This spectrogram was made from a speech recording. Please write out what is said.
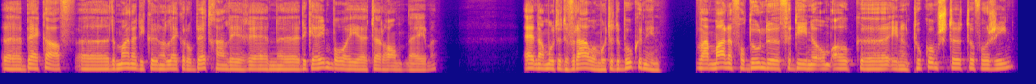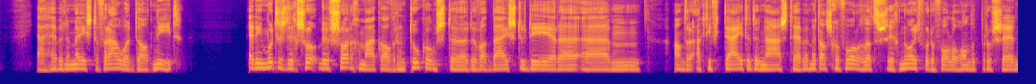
Uh, back af. Uh, de mannen die kunnen lekker op bed gaan liggen en uh, de Gameboy ter hand nemen. En dan moeten de vrouwen moeten de boeken in waar mannen voldoende verdienen om ook uh, in hun toekomst te, te, voorzien, ja, hebben de meeste vrouwen dat niet. En die moeten zich dus zorgen maken over hun toekomst, uh, er wat bij studeren, um, andere activiteiten ernaast hebben, met als gevolg dat ze zich nooit voor de volle 100%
